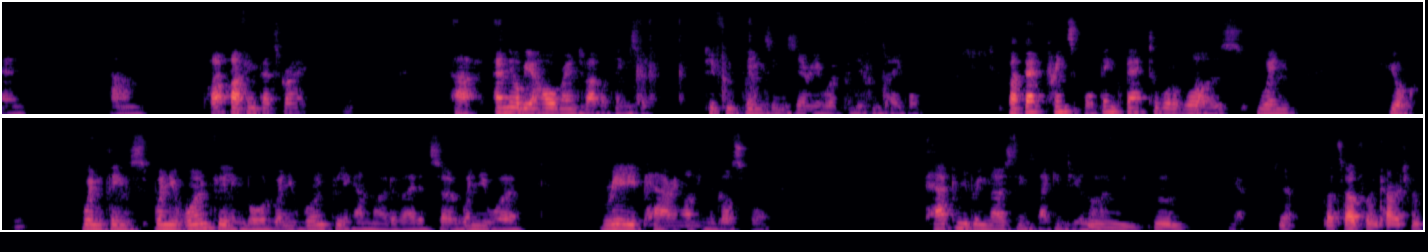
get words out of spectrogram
And um, I, I think that's great. Uh, and there'll be a whole range of other things that different things in this area work for different people. But that principle, think back to what it was when you're when things when you weren't feeling bored, when you weren't feeling unmotivated, so when you were really powering on in the gospel, how can you bring those things back into your life? Mm, mm. Yeah. Yeah, that's helpful encouragement.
